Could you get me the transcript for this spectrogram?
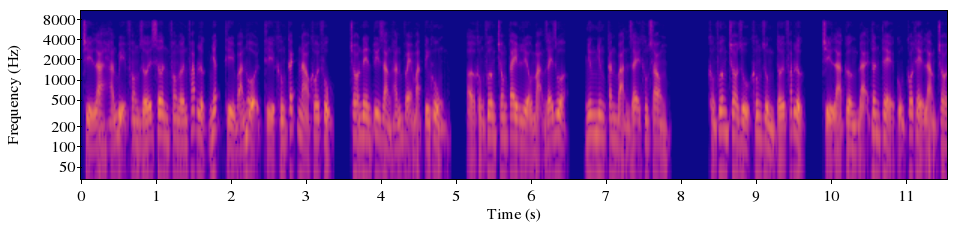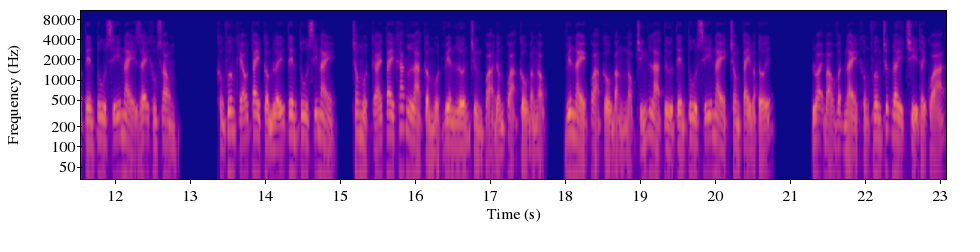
Chỉ là hắn bị phong giới sơn phong ấn pháp lực nhất thì bán hội thì không cách nào khôi phục, cho nên tuy rằng hắn vẻ mặt kinh khủng, ở khổng phương trong tay liều mạng dãy ruộng nhưng nhưng căn bản dãy không xong khổng phương cho dù không dùng tới pháp lực, chỉ là cường đại thân thể cũng có thể làm cho tên tu sĩ này dây không xong. Khổng phương khéo tay cầm lấy tên tu sĩ này, trong một cái tay khác là cầm một viên lớn chừng quả đấm quả cầu bằng ngọc, viên này quả cầu bằng ngọc chính là từ tên tu sĩ này trong tay và tới. Loại bảo vật này khổng phương trước đây chỉ thấy quá,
